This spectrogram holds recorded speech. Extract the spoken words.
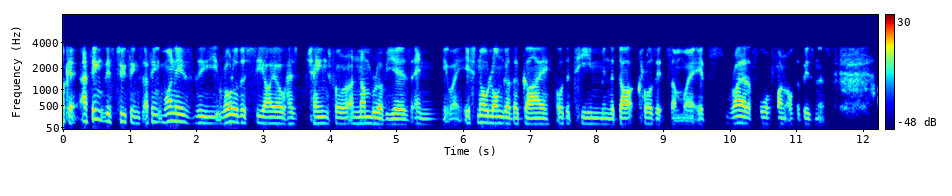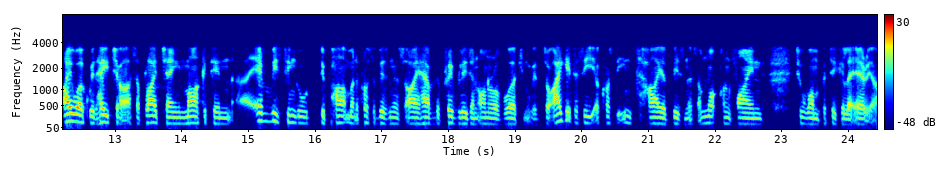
Okay, I think there's two things. I think one is the role of the CIO has changed for a number of years anyway. It's no longer the guy or the team in the dark closet somewhere. It's right at the forefront of the business. I work with HR, supply chain, marketing, uh, every single department across the business I have the privilege and honor of working with. So I get to see across the entire business. I'm not confined to one particular area.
